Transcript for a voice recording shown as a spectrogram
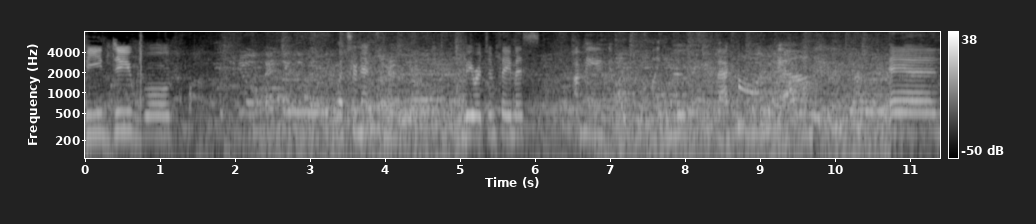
Vidrio. What's your next move? Be rich and famous. I mean, like move back home and And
